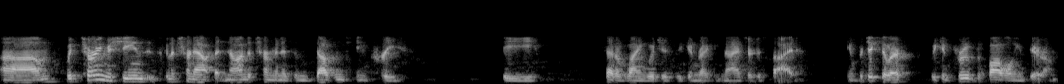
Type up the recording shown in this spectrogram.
Um, with Turing machines, it's going to turn out that non-determinism doesn't increase the set of languages we can recognize or decide. In particular, we can prove the following theorem.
